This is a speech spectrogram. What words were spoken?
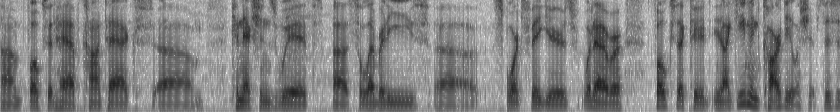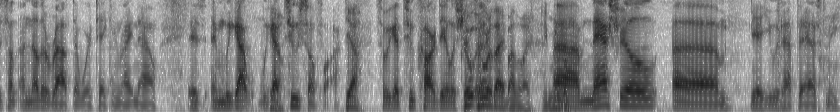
um, folks that have contacts, um, connections with uh, celebrities, uh, sports figures, whatever. Folks that could, you know, like even car dealerships. This is some, another route that we're taking right now. Is and we got we got Yeah. two so far. Yeah. So we got two car dealerships. Who, who that- are they, by the way? Do you remember? um, Nashville. Um, yeah, you would have to ask me.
